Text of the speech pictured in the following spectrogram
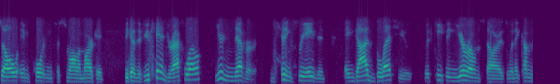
so important for smaller markets because if you can't draft well, you're never getting free agents. And God bless you with keeping your own stars when it comes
